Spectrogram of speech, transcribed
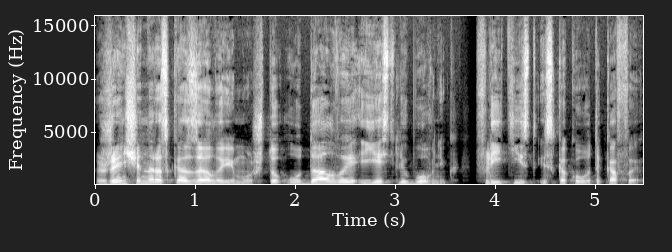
Женщина рассказала ему, что у Далвы есть любовник, флейтист из какого-то кафе,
